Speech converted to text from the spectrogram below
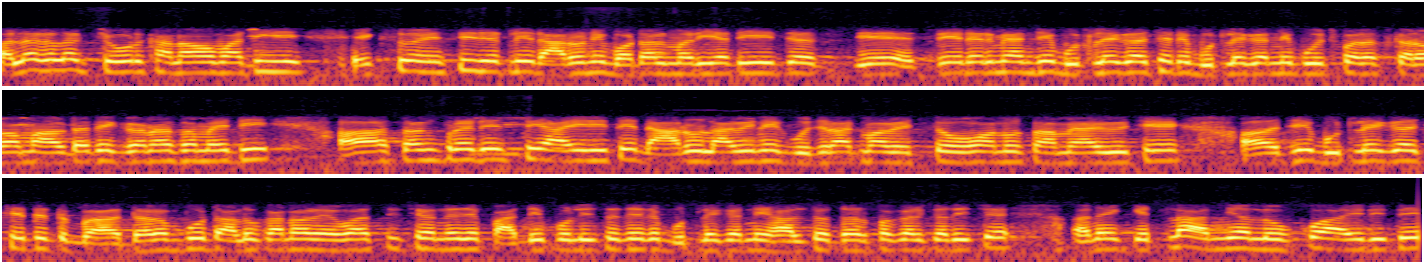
અલગ અલગ ચોરખાનાઓમાંથી એકસો એસી જેટલી દારૂની બોટલ મળી હતી તે દરમિયાન જે બુટલેગર છે તે બુટલેગરની પૂછપરછ કરવામાં આવતા તે ઘણા સમયથી સંઘ પ્રદેશથી આવી રીતે દારૂ લાવીને ગુજરાતમાં વેચતો હોવાનું સામે આવ્યું છે. જે બુટલેગર છે તે ધરમપુર તાલુકાનો રહેવાસી છે અને જે પાડી પોલીસે છે તે બુટલેગરની હાલ તો ધરપકડ કરી છે અને કેટલા અન્ય લોકો આવી રીતે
